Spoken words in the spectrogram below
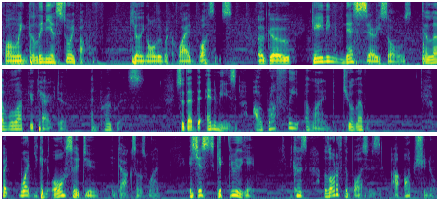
following the linear story path, killing all the required bosses, ergo gaining necessary souls to level up your character and progress, so that the enemies are roughly aligned to your level. But what you can also do in Dark Souls 1 is just skip through the game, because a lot of the bosses are optional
